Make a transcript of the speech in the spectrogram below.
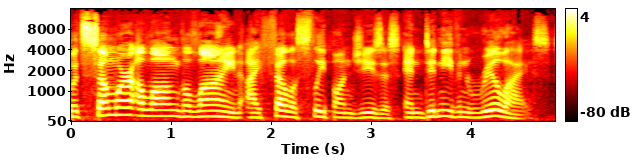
But somewhere along the line, I fell asleep on Jesus and didn't even realize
